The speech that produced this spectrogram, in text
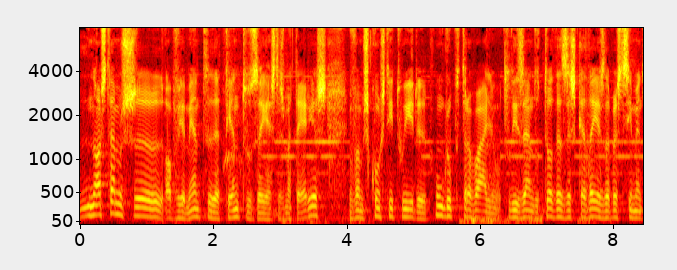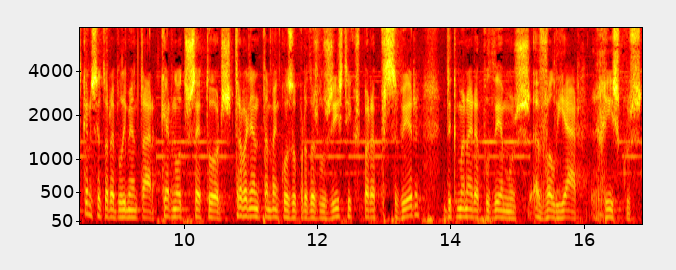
Nós estamos, eh, obviamente, atentos a estas matérias. Vamos constituir um grupo de trabalho utilizando todas as cadeias de abastecimento, quer no setor alimentar, quer noutros setores, trabalhando também com os operadores logísticos para perceber de que maneira podemos avaliar riscos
